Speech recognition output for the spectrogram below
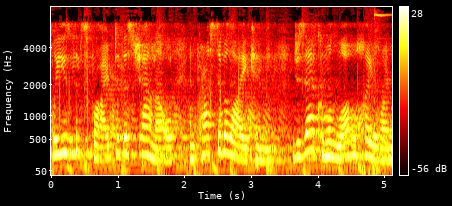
please subscribe to this channel and press the bell icon. Jazakumullahu khairan.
